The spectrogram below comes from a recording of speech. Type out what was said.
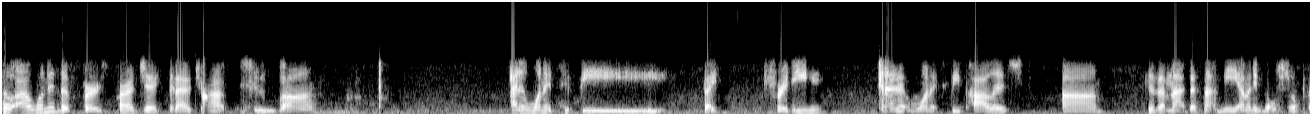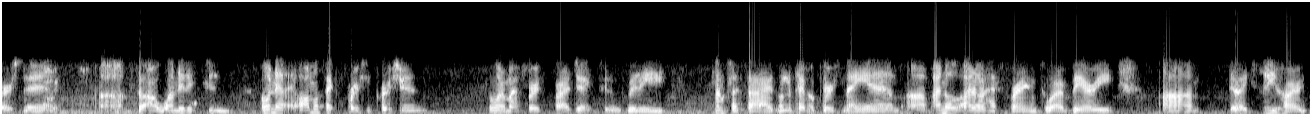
So I wanted the first project that I dropped to. Um, I didn't want it to be like pretty, and I didn't want it to be polished. Um, because I'm not. That's not me. I'm an emotional person. Um, so I wanted it to want to almost like first impressions. One of my first projects to really emphasize on the type of person I am. Um, I know I don't have friends who are very um, they're like sweethearts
